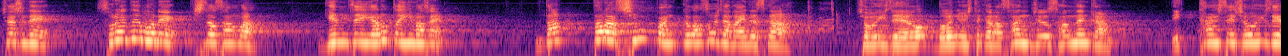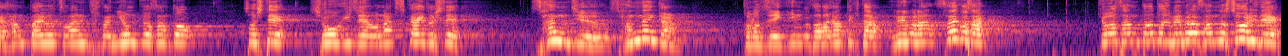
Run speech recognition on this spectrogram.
しかしねそれでもね岸田さんは減税やると言いません。だったら審判下そうじゃないですか。消費税を導入してから33年間一貫して消費税反対を貫いてきた日本共産党そして消費税をなくす会として33年間この税金と戦ってきた梅村彩子さん。共産党と梅村さんの勝利で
